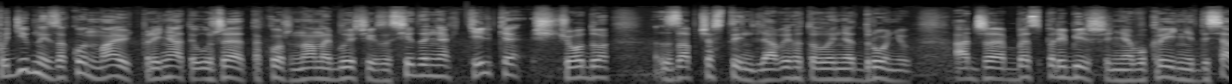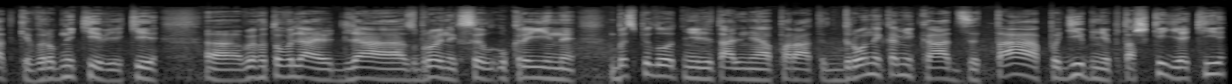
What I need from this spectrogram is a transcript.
Подібний закон мають прийняти уже також на найближчих засіданнях тільки щодо запчастин для виготовлення дронів. Адже без перебільшення в Україні десятки виробників, які е, виготовляють для збройних сил України безпілотні літальні апарати, дрони камікадзе та подібні пташки, які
